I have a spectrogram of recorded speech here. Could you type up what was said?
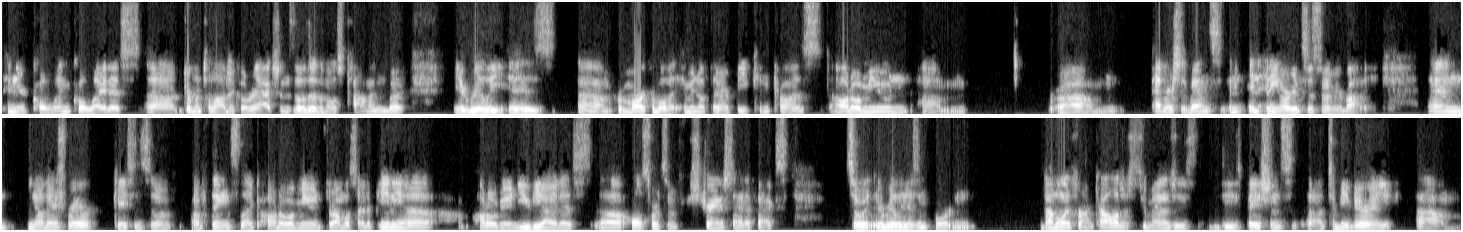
in your colon, colitis, uh, dermatological reactions. Those are the most common, but it really is um, remarkable that immunotherapy can cause autoimmune um, um, adverse events in, in any organ system of your body. And you know, there's rare cases of of things like autoimmune thrombocytopenia, autoimmune uveitis, uh, all sorts of strange side effects. So it, it, really is important, not only for oncologists who manage these these patients, uh, to be very um,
